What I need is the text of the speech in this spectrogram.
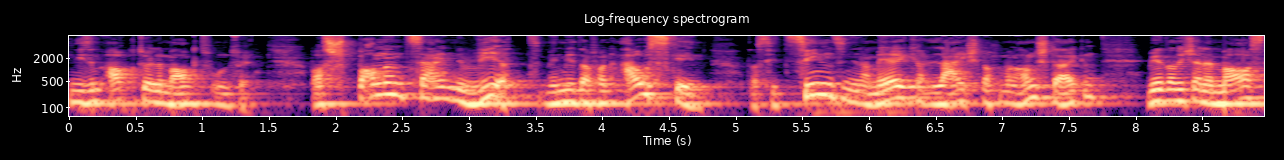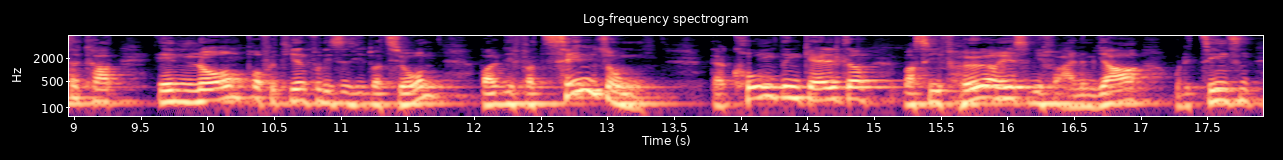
in diesem aktuellen Marktumfeld. Was spannend sein wird, wenn wir davon ausgehen, dass die Zinsen in Amerika leicht nochmal ansteigen, wird natürlich eine Mastercard enorm profitieren von dieser Situation, weil die Verzinsung der Kundengelder massiv höher ist wie vor einem Jahr, wo die Zinsen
